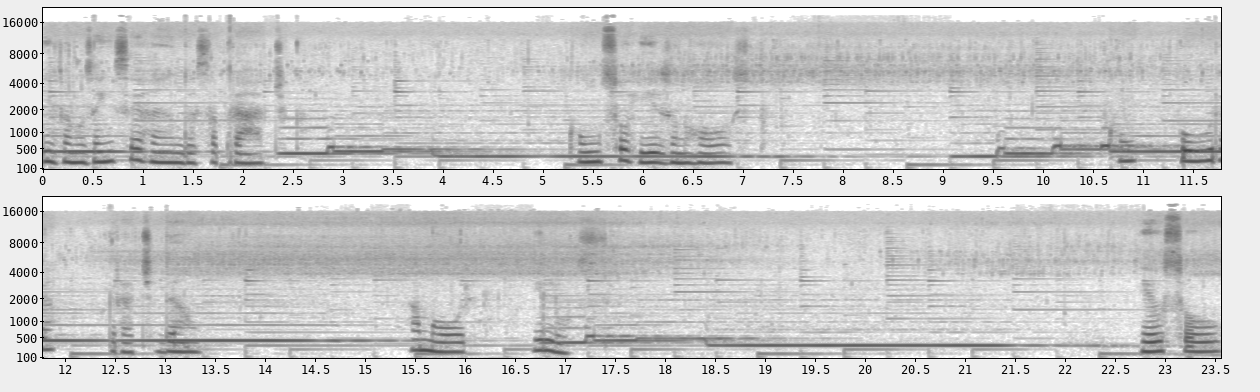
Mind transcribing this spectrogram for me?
E vamos encerrando essa prática com um sorriso no rosto, com pura gratidão, amor e luz. Eu sou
